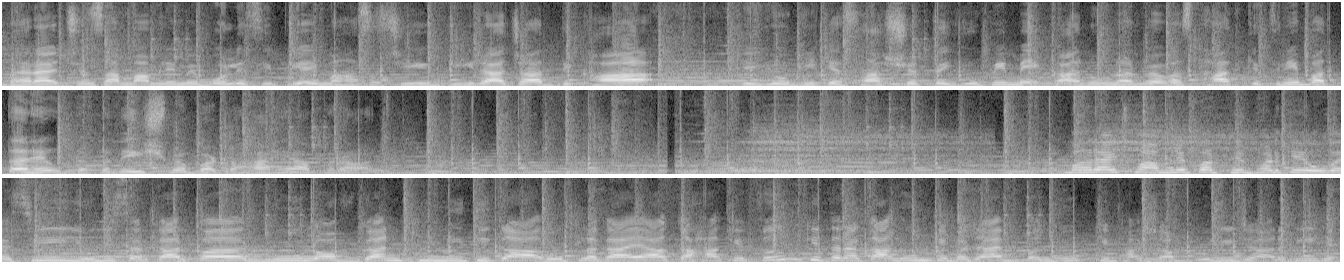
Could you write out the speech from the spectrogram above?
बहराइच हिंसा मामले में बोले सीपीआई महासचिव डी राजा दिखा कि योगी के शासित यूपी में कानून और व्यवस्था कितनी बदतर है, उत्तर प्रदेश में बढ़ रहा है अपराध। बहराइच मामले पर फिर भड़के ओवैसी। योगी सरकार पर रूल ऑफ़ गन की नीति का आरोप लगाया। कहा कि फ़िल्म की तरह कानून के बजाय बंदूक की भाषा बोली जा रही है।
